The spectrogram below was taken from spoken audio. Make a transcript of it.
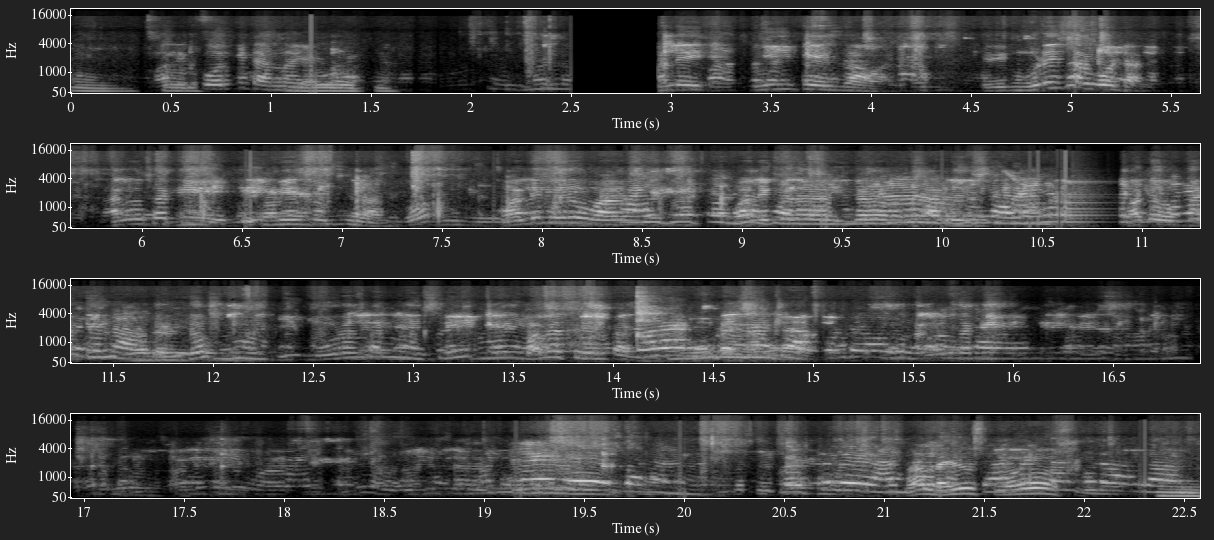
ఉమ్, మళ్ళీ మీ కేసు కావాలి. ఇది మూడేసారి కొట్టాలి. నాలుగోసారి మీ కేసు వచ్చింది అనుకో మళ్ళీ మీరు మళ్ళీ ఇక్కడ ఇక్కడ. మళ్ళీ ఒకటి రెండు ఈ మూడోసారి తీసి మళ్ళీ సేమ్ లైవ్ స్లో ఉమ్.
